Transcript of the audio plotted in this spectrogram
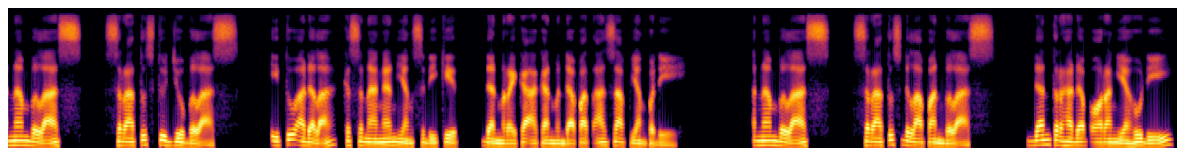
16. 117. Itu adalah kesenangan yang sedikit, dan mereka akan mendapat azab yang pedih. 16, 118. Dan terhadap orang Yahudi,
